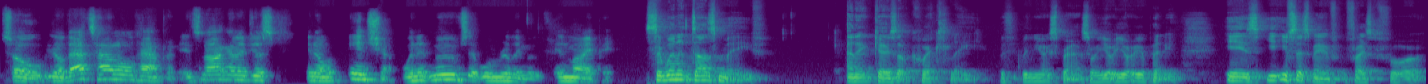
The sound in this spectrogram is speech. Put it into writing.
so, you know, that's how it'll happen. It's not going to just, you know, inch up. When it moves, it will really move, in my opinion. So when it does move and it goes up quickly, with, with your experience or your, your, your opinion, is you, have said to me a phrase before,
